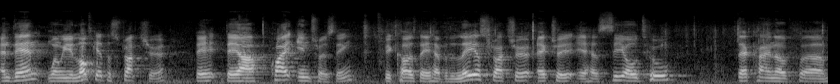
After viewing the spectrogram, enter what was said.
And then when we look at the structure, they, they are quite interesting because they have the layer structure. Actually, it has CO2, that kind of, uh,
